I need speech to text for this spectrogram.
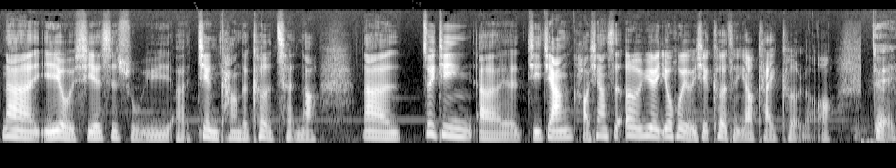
那也有些是属于呃健康的课程啊。那最近呃，即将好像是二月又会有一些课程要开课了哦。对，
